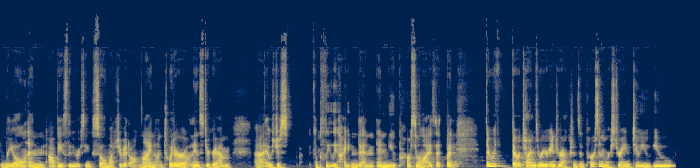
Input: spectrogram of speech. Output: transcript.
real. And obviously, we were seeing so much of it online on Twitter, on Instagram. Uh, it was just completely heightened and and you personalize it but there were there are times where your interactions in person were strained too. You you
